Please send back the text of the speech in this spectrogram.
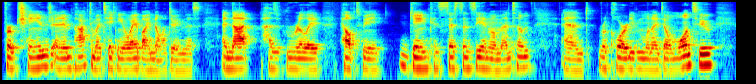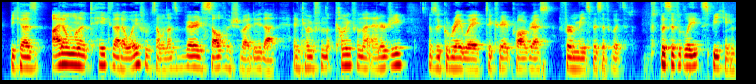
for change and impact am I taking away by not doing this? And that has really helped me gain consistency and momentum and record even when I don't want to because I don't want to take that away from someone. That's very selfish if I do that. And coming from the, coming from that energy is a great way to create progress for me specifically specifically speaking.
